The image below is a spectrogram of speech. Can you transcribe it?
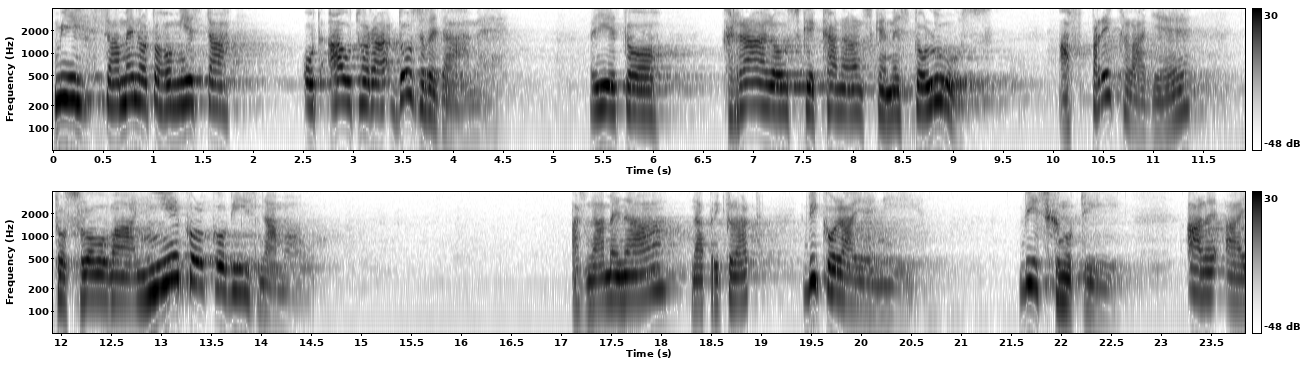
My sa meno toho miesta od autora dozvedáme. Je to kráľovské kanánske mesto Lúz. A v preklade to slovo má niekoľko významov. A znamená napríklad vykolajený, vyschnutý, ale aj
